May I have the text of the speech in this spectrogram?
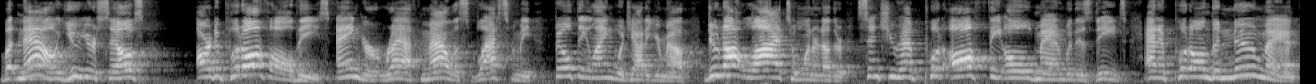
but now you yourselves are to put off all these anger, wrath, malice, blasphemy, filthy language out of your mouth. Do not lie to one another, since you have put off the old man with his deeds, and have put on the new man,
